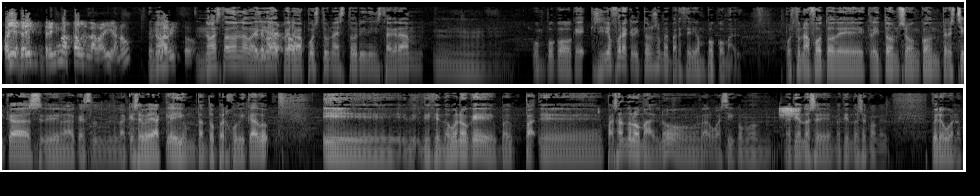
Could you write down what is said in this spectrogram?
Oye, Drake, Drake no ha estado en la bahía, ¿no? No, ha visto. no ha estado en la bahía, pero ha puesto una story de Instagram mm, un poco que, si yo fuera Clay Thompson me parecería un poco mal. Puesto una foto de Clay Thompson con tres chicas en la que, la que se ve a Clay un tanto perjudicado y diciendo bueno que eh, pasándolo mal no algo así como metiéndose metiéndose con él pero bueno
